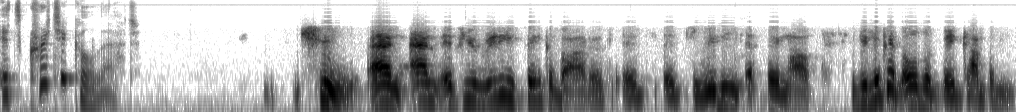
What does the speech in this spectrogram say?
it's critical that. True, and and if you really think about it, it's it's really a thing of if you look at all the big companies,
